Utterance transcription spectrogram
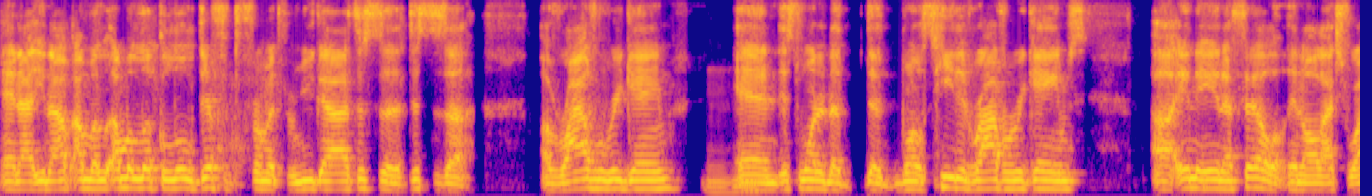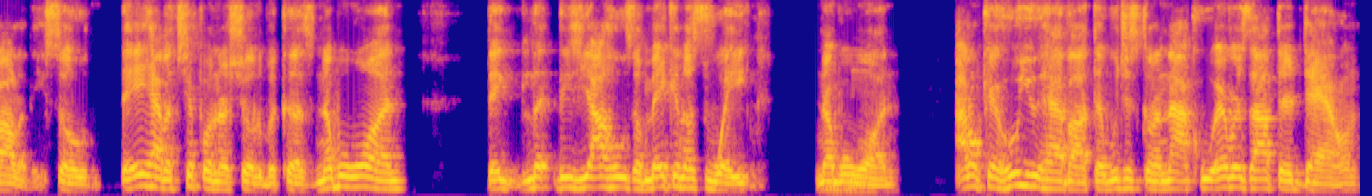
and I, you know, I'm a, I'm gonna look a little different from it from you guys. This is a this is a a rivalry game, Mhm. and it's one of the the most heated rivalry games uh, in the NFL in all actuality. So they have a chip on their shoulder because number one, they let these yahoos are making us wait. Number one, I don't care who you have out there. We're just gonna knock whoever's out there down.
